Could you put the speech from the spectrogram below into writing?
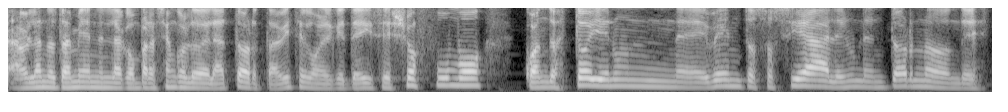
hablando también en la comparación con lo de la torta, ¿viste? Como el que te dice, yo fumo cuando estoy en un evento social, en un entorno donde es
